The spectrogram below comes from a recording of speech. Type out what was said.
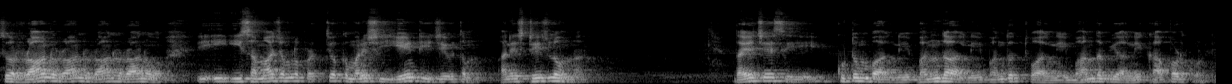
సో రాను రాను రాను రాను ఈ ఈ- ఈ సమాజంలో ప్రతి ఒక్క మనిషి ఏంటి ఈ జీవితం అనే స్టేజ్లో ఉన్నారు. దయచేసి కుటుంబాల్ని బంధాల్ని బంధుత్వాల్ని బాంధవ్యాల్ని కాపాడుకోండి.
